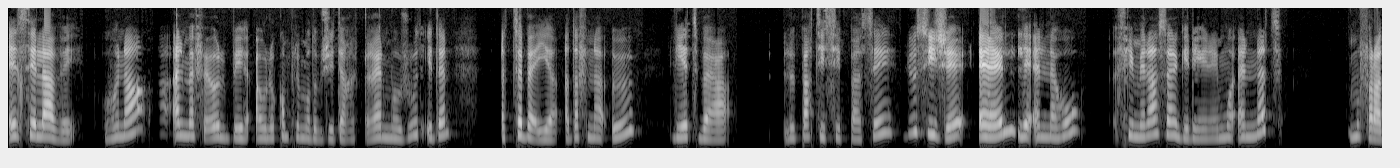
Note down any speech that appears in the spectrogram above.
il s'est lavé هنا المفعول به أو le complément d'objet direct غير موجود إذا التبعية أضفنا e ليتبع le participe passé le sujet elle لأنه féminin singulier يعني مؤنث مفرد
